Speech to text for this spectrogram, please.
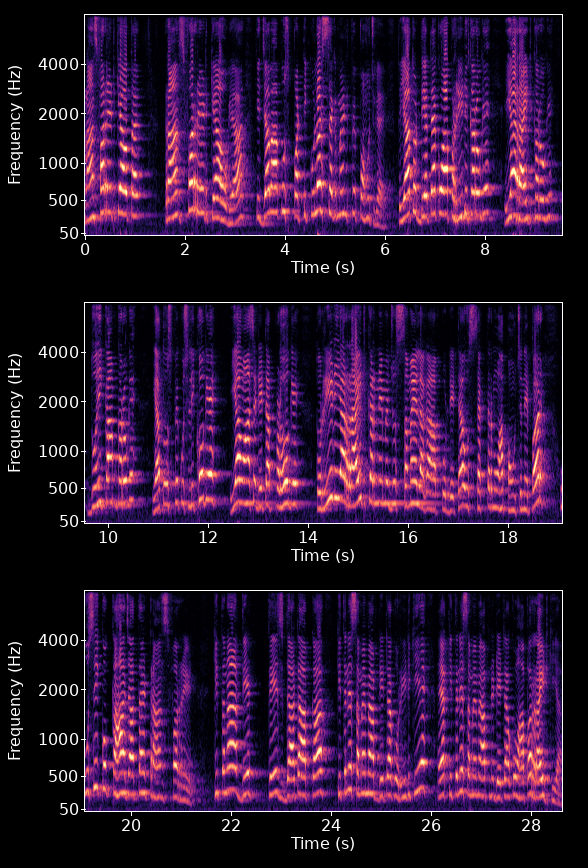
ट्रांसफ़र रेट क्या होता है? ट्रांसफ़र रेट क्या हो गया कि जब आप उस पर्टिकुलर सेगमेंट पे पहुँच गए तो या तो डेटा को आप रीड करोगे, या राइट करोगे, दो ही काम करोगे, या तो उस पर कुछ लिखोगे, या वहाँ से डेटा पढ़ोगे तो रीड या राइट करने में जो समय लगा आपको डेटा उस सेक्टर में वहाँ पहुँचने पर, उसी को कहा जाता है ट्रांसफ़र रेट। कितना तेज डाटा आपका, कितने समय में आप डेटा को रीड किए, या कितने समय में आपने डेटा को वहाँ पर राइट किया?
